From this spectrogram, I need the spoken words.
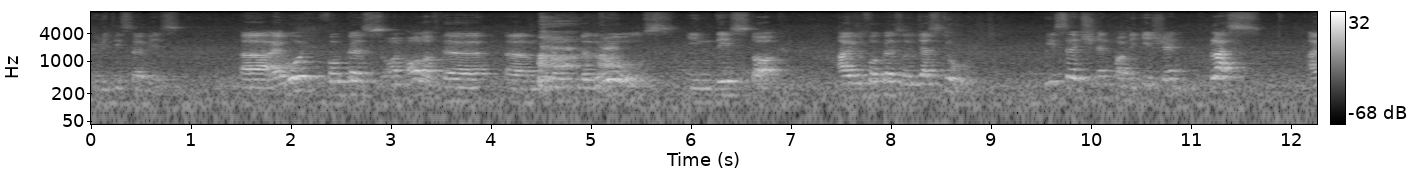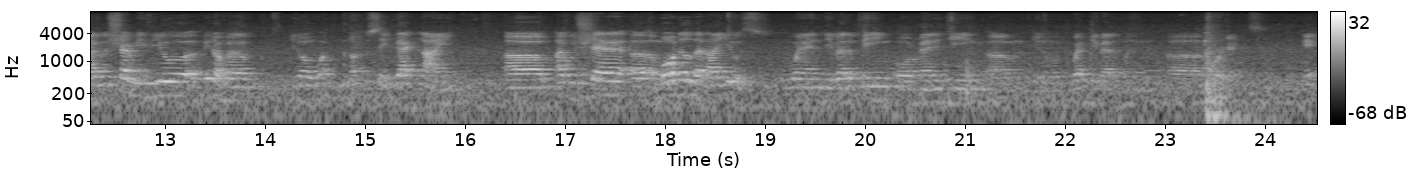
community service. Uh, I won't focus on all of the, um, the rules in this talk. I will focus on just two, research and publication, plus I will share with you a bit of a, you know, what, not to say guideline, uh, I will share a, a, model that I use when developing or managing, um, you know, web development uh, projects. Okay.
